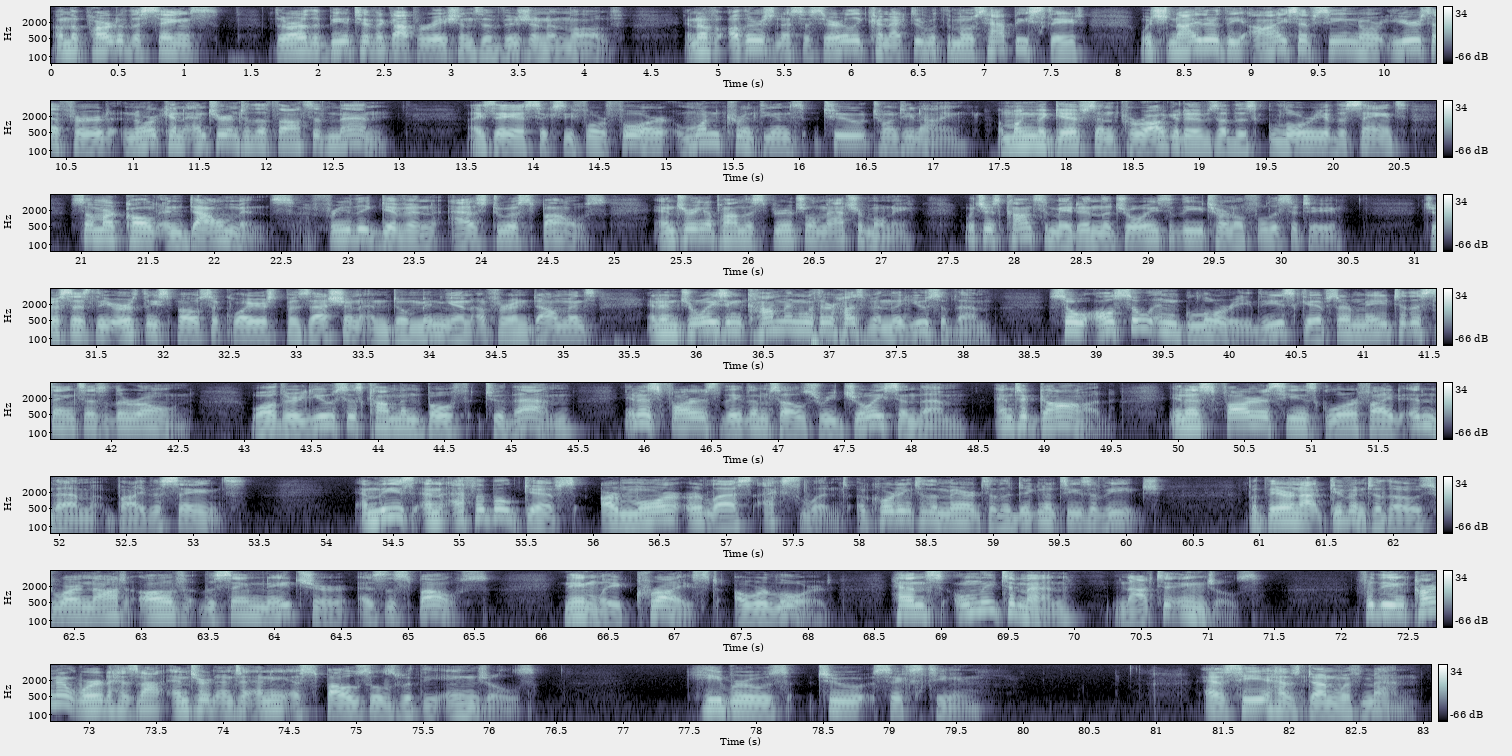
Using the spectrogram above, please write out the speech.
On the part of the saints, there are the beatific operations of vision and love, and of others necessarily connected with the most happy state, which neither the eyes have seen nor ears have heard, nor can enter into the thoughts of men. Isaiah 64 4, 1 Corinthians 2 29. Among the gifts and prerogatives of this glory of the saints, some are called endowments, freely given as to a spouse, entering upon the spiritual matrimony, which is consummated in the joys of the eternal felicity. Just as the earthly spouse acquires possession and dominion of her endowments and enjoys in common with her husband the use of them, so also in glory these gifts are made to the saints as their own, while their use is common both to them, in as far as they themselves rejoice in them, and to God, in as far as he is glorified in them by the saints. And these ineffable gifts are more or less excellent, according to the merits and the dignities of each but they are not given to those who are not of the same nature as the spouse, namely Christ our Lord, hence only to men, not to angels. For the incarnate Word has not entered into any espousals with the angels. Hebrews 2:16 As he has done with men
